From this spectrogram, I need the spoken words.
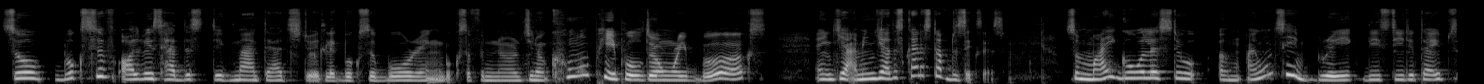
So books have always had this stigma attached to it, like books are boring, books are for nerds, you know, cool people don't read books. And yeah, I mean, yeah, this kind of stuff does exist. So my goal is to, um, I won't say break these stereotypes.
